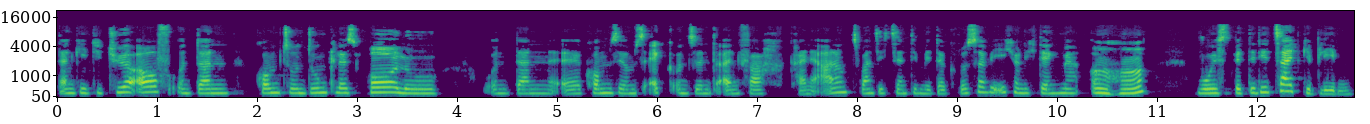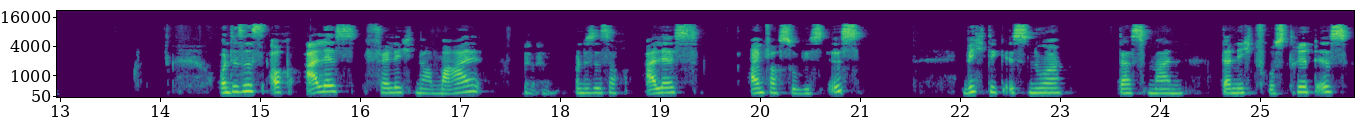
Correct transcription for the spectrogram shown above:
dann geht die Tür auf und dann kommt so ein dunkles Hallo und dann äh, kommen sie ums Eck und sind einfach, keine Ahnung, 20 Zentimeter größer wie ich und ich denke mir, aha, wo ist bitte die Zeit geblieben? Und es ist auch alles völlig normal und es ist auch alles einfach so, wie es ist. Wichtig ist nur, dass man da nicht frustriert ist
